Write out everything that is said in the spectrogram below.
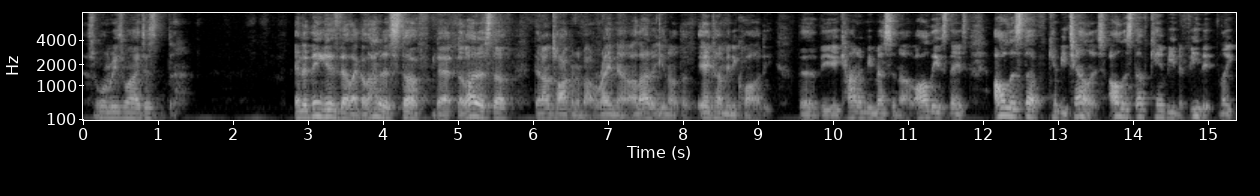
That's one reason why I just and the thing is that like a lot of this stuff that a lot of the stuff that I'm talking about right now, a lot of you know the income inequality, the the economy messing up, all these things, all this stuff can be challenged. All this stuff can be defeated. Like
